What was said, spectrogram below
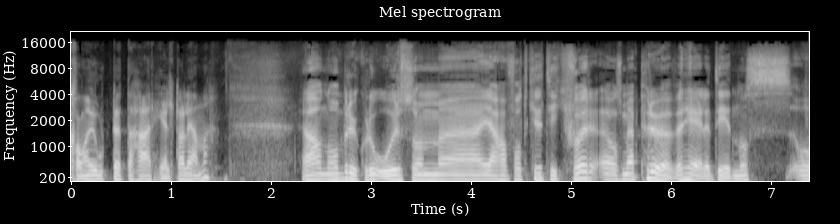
kan ha gjort dette her helt alene? Ja, nå bruker du ord som eh, jeg har fått kritikk for, og som jeg prøver hele tiden å, å,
